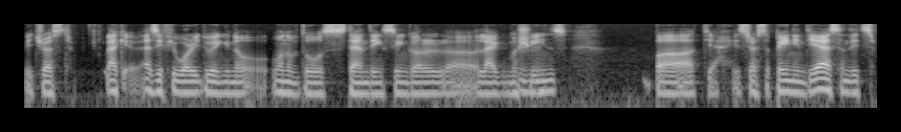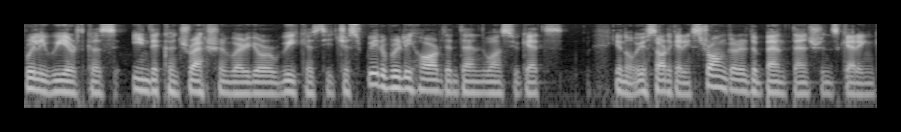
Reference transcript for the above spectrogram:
with just like as if you were doing, you know, one of those standing single uh, leg mm-hmm. machines. Mm-hmm. But yeah, it's just a pain in the ass, and it's really weird because in the contraction where you're weakest, it's just really, really hard, and then once you get you know you start getting stronger the band tension's getting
